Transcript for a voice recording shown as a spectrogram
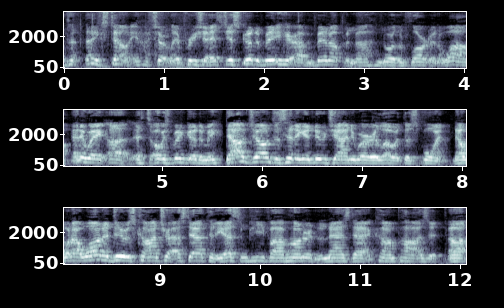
thanks, Tony. I certainly appreciate it. It's just good to be here. I haven't been up in uh, northern Florida in a while. Anyway, uh, it's always been good to me. Dow Jones is hitting a new January low at this point. Now, what I want to do is contrast that to the S&P 500 and the Nasdaq Composite, uh,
